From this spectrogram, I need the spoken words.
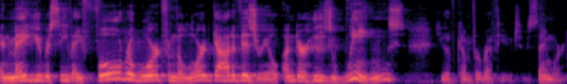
And may you receive a full reward from the Lord God of Israel, under whose wings you have come for refuge. Same word.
